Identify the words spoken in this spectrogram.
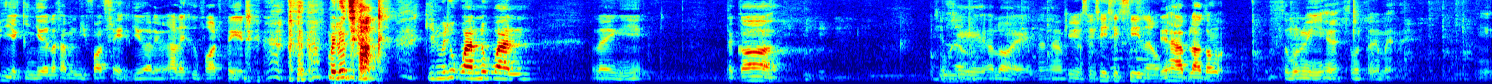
พี่อย่ากินเยอะนะครับ มันมีฟอสเฟตเยอะอะไรอะไรคือฟอสเฟต ไม่รู้จัก กินไปทุกวันทุกวัน อะไรอย่างนี้ แต่ก็โอเคอร่อยนะครับกินแบบเซ็กซี่เซ็กซี่แล้วนี่ครับ เราต้องสมมติอย่างนี้ฮะสมมติอะไรใหม่ๆนี่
